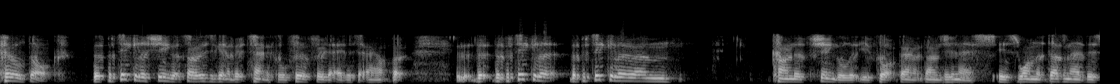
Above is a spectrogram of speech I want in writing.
curl dock. The particular shingle. Sorry, this is getting a bit technical. Feel free to edit it out. But the, the particular the particular um, kind of shingle that you've got down at Dungeness is one that doesn't have this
